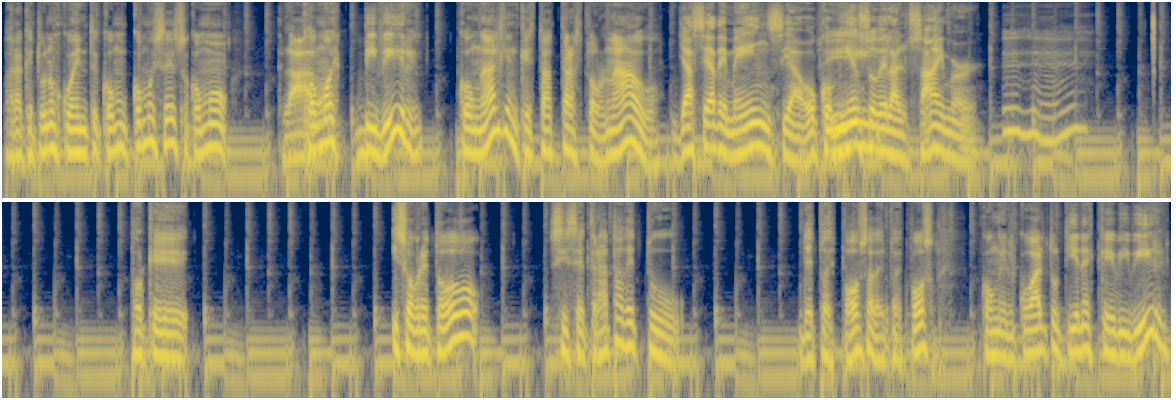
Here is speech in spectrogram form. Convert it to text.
Para que tú nos cuentes cómo, cómo es eso, cómo, Claro. cómo es vivir con alguien que está trastornado. Ya sea demencia o comienzo del Alzheimer. Porque, y sobre todo, si se trata de tu, de tu esposa, de tu esposo, con el cual tú tienes que vivir.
